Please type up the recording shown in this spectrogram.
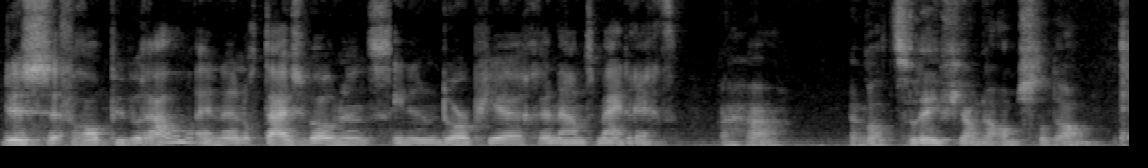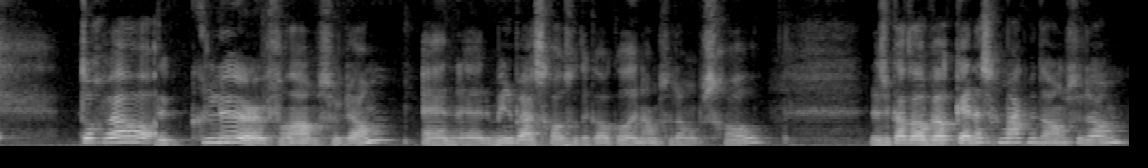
Dus eh, vooral puberaal en eh, nog thuis wonend in een dorpje genaamd Meidrecht. Aha. En wat dreef jou naar Amsterdam? Toch wel de kleur van Amsterdam. En eh, de middelbare school zat ik ook al in Amsterdam op school. Dus ik had al wel kennis gemaakt met Amsterdam.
